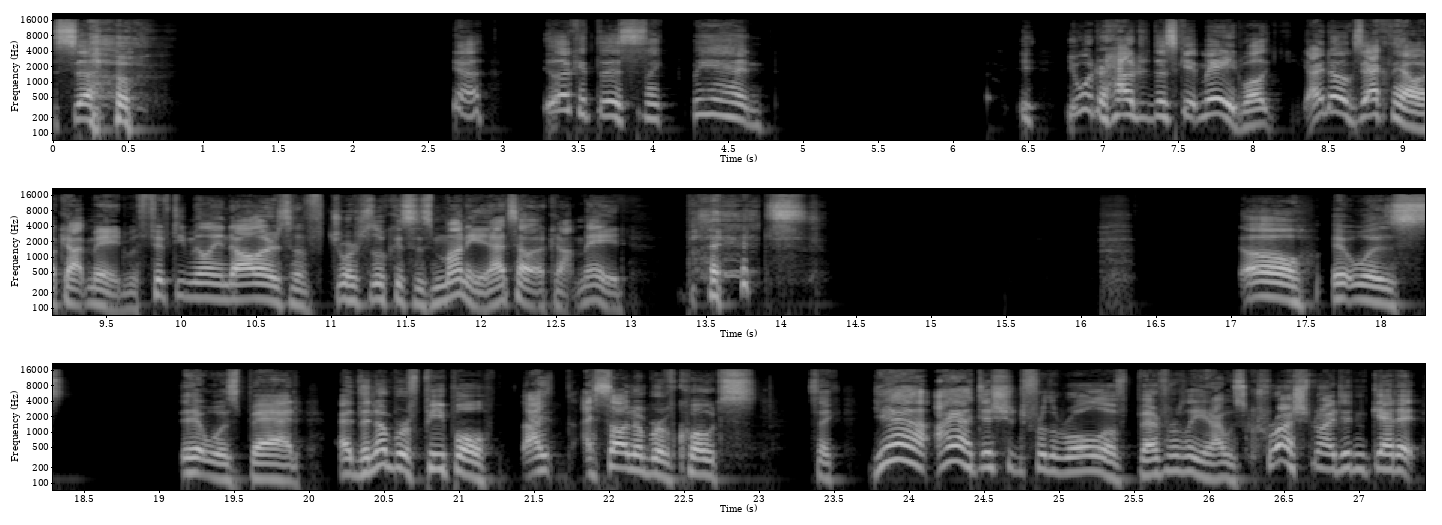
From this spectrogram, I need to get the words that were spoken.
So yeah, you look at this, it's like, man, you wonder how did this get made? Well, I know exactly how it got made with fifty million dollars of George Lucas's money. That's how it got made. But oh, it was it was bad. And the number of people I I saw a number of quotes. It's like, yeah, I auditioned for the role of Beverly and I was crushed when I didn't get it.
